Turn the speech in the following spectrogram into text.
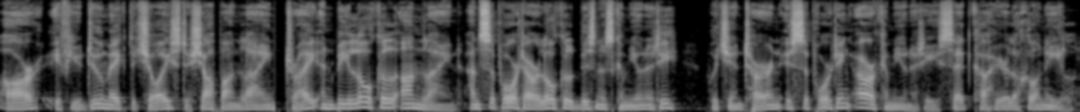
Or, if you do make the choice to shop online, try and be local online and support our local business community, which in turn is supporting our community, said Cathaoirleach O'Neill.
